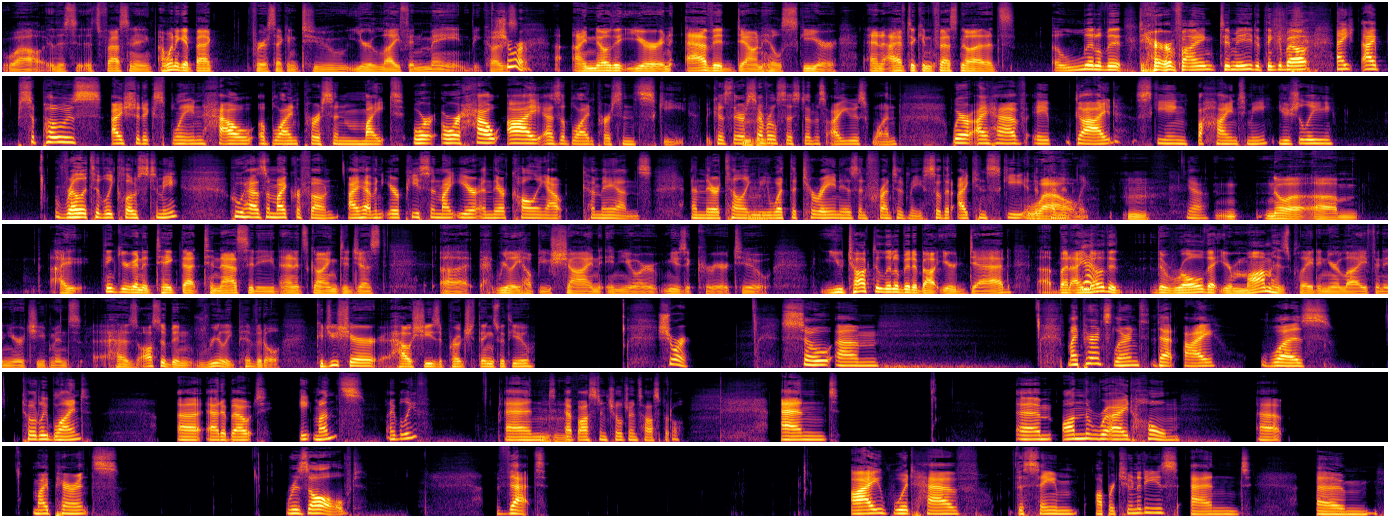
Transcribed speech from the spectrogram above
Wow, this it's fascinating. I want to get back for a second to your life in Maine because Sure. I know that you're an avid downhill skier, and I have to confess, Noah, that's a little bit terrifying to me to think about. I, I suppose I should explain how a blind person might, or or how I, as a blind person, ski, because there are Mhm. several systems. I use one where I have a guide skiing behind me, usually relatively close to me, who has a microphone. I have an earpiece in my ear, and they're calling out commands, and they're telling me what the terrain is in front of me, so that I can ski independently. Mm. Yeah. N- Noah, um, I think you're going to take that tenacity and it's going to just uh, really help you shine in your music career too. You talked a little bit about your dad, uh, but I Yeah. know that the role that your mom has played in your life and in your achievements has also been really pivotal. Could you share how she's approached things with you? Sure. So, um, my parents learned that I was totally blind uh, at about eight months, I believe. and Mhm. at Boston Children's Hospital. And um, on the ride home, uh, my parents resolved that I would have the same opportunities and um,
